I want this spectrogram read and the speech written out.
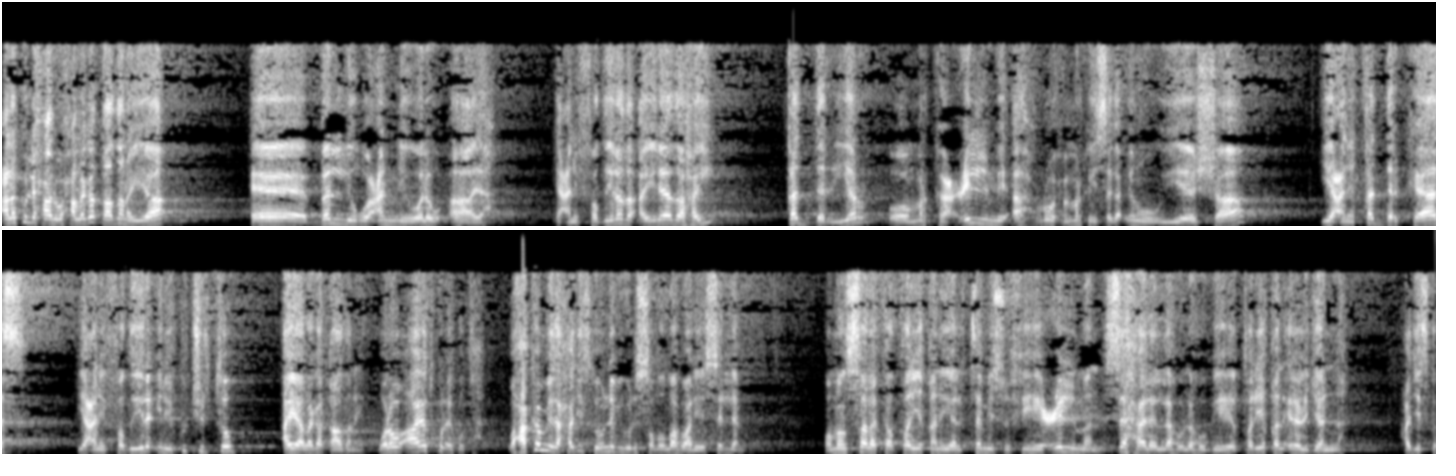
Calaa kulli xaal waxaa laga qaadanayaa balliquu cannii walow aaya. Yacni fadiilada ay leedahay qadar yar oo markaa cilmi ah ruuxu markaysaga inuu yeeshaa yacni qadarkaas yacni fadiilo inay ku jirto ayaa laga qaadanaya. Walow aayad kul ay ku tahay. Waxaa ka mid a xadiiska uu nebigu yidhi sala allahu aleyh wasalam waman salaka طariiqan yaltamisu fiihi cilman sahala lahu lahu bihi طariiqan ila aljanna xadiiska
